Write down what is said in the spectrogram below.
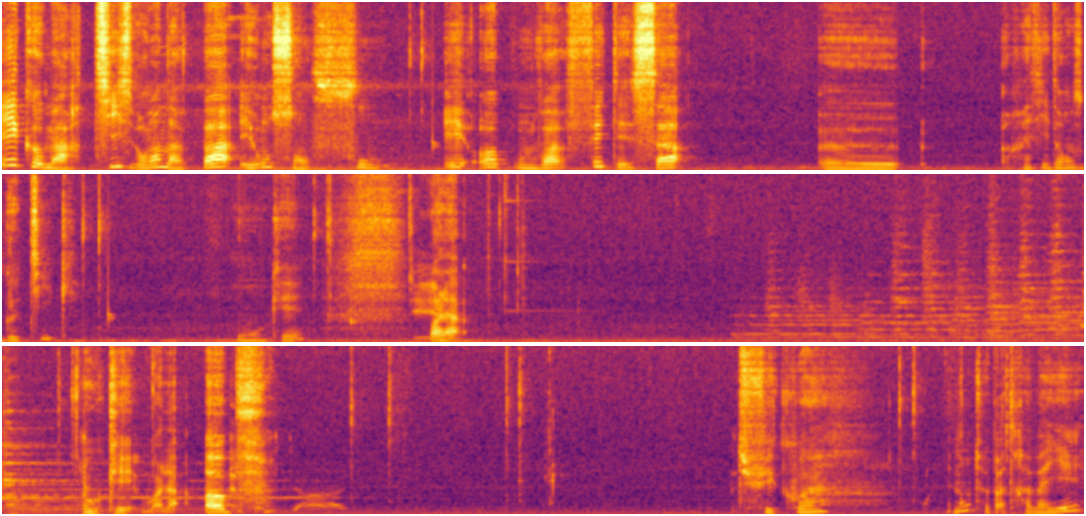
Et comme artiste, on n'en a pas et on s'en fout. Et hop, on va fêter ça. Euh, résidence gothique. Bon, ok. Voilà. Ok, voilà. Hop. Tu fais quoi? Non, tu veux pas travailler?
